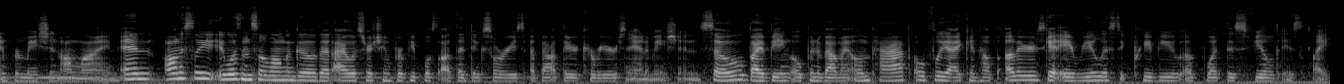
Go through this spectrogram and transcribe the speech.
information online. And honestly, it wasn't so long ago that I was searching for people's authentic stories about their careers in animation. So, by being open about my own path, hopefully I can help others get a realistic preview of what this field is like.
